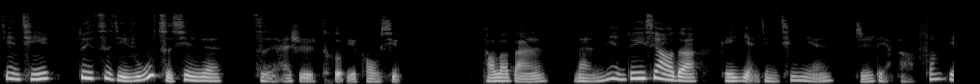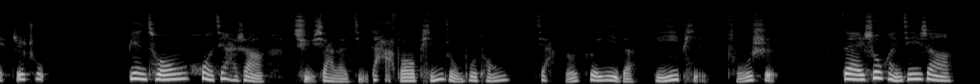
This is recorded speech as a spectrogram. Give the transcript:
见其。对自己如此信任，自然是特别高兴。陶老板满面堆笑的给眼镜青年指点了方便之处，便从货架上取下了几大包品种不同、价格各异的礼品服饰，在收款机上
